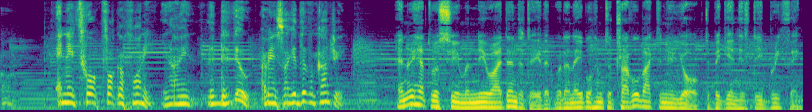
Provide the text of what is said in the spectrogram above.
Oh. And they talk fucking funny, you know what I mean? They, they do. I mean, it's like a different country. Henry had to assume a new identity that would enable him to travel back to New York to begin his debriefing.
